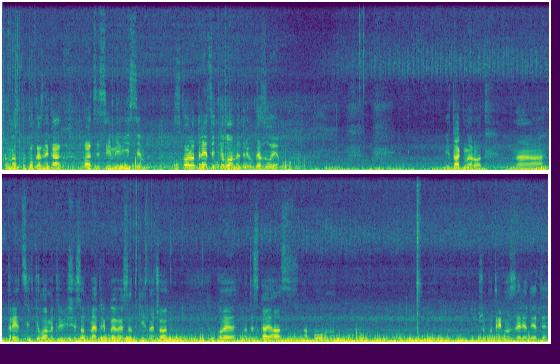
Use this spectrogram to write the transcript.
Що у нас по показниках 27,8, скоро 30 кілометрів, газуємо. І так народ. На 30 кілометрів і 600 метрів з'явився такий значок, коли натискаю газ на повну, що потрібно зарядити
